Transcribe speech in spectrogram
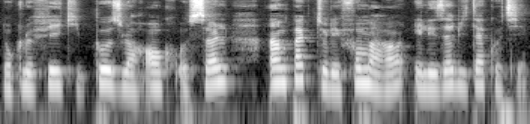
donc le fait qu'ils posent leur ancre au sol, impacte les fonds marins et les habitats côtiers.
